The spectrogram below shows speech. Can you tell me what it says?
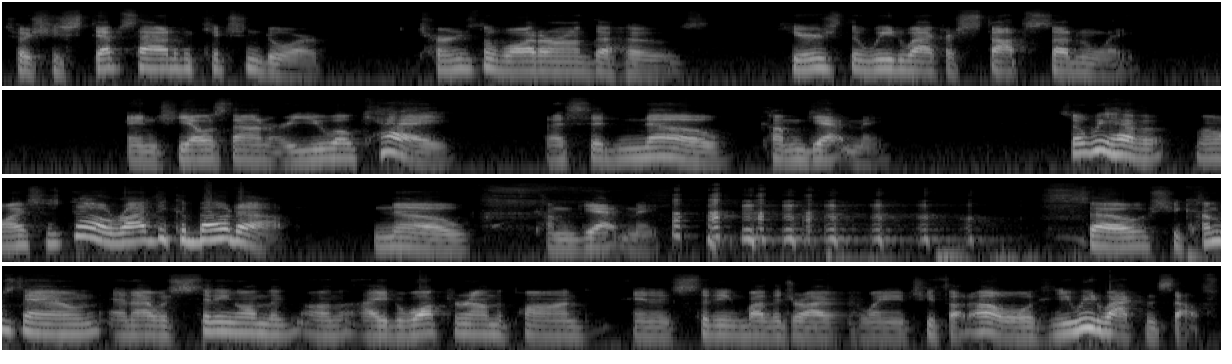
So she steps out of the kitchen door turns the water on the hose. Here's the weed whacker stop suddenly. And she yells down, Are you okay? And I said, No, come get me. So we have a, my wife says, No, ride the Kubota up. No, come get me. so she comes down, and I was sitting on the, on, I'd walked around the pond and it's sitting by the driveway, and she thought, Oh, well, he weed whacked himself.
